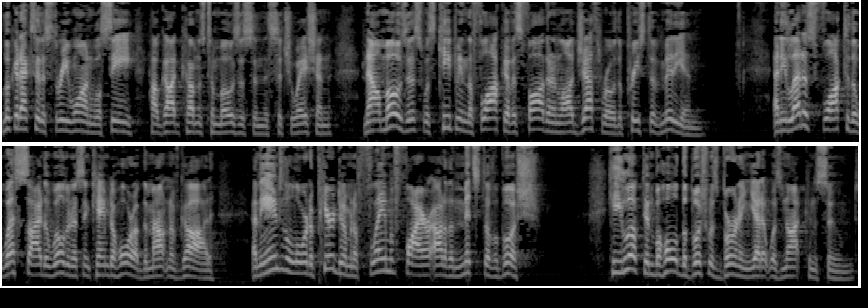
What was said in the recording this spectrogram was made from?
Look at Exodus 3:1. We'll see how God comes to Moses in this situation. Now Moses was keeping the flock of his father-in-law Jethro, the priest of Midian. And he led his flock to the west side of the wilderness and came to Horeb, the mountain of God. And the angel of the Lord appeared to him in a flame of fire out of the midst of a bush. He looked, and behold, the bush was burning, yet it was not consumed.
